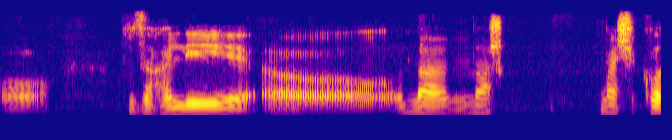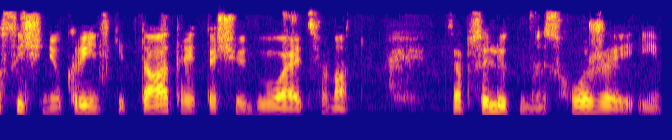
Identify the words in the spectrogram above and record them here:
о, взагалі о, на наш, наші класичні українські театри, те, що відбувається у нас, це абсолютно не схоже, і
